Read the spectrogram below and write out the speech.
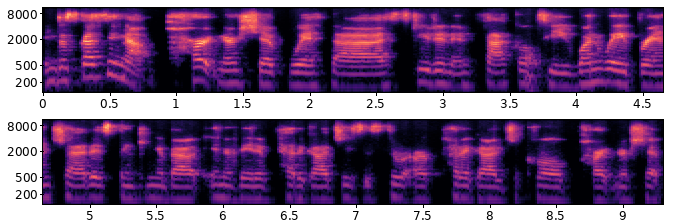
In discussing that partnership with uh, student and faculty, one way Branch Ed is thinking about innovative pedagogies is through our pedagogical partnership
